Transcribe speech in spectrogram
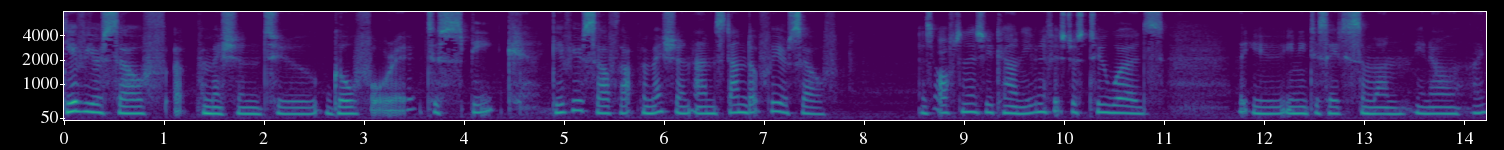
give yourself permission to go for it, to speak. Give yourself that permission and stand up for yourself as often as you can, even if it's just two words that you, you need to say to someone, you know, like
